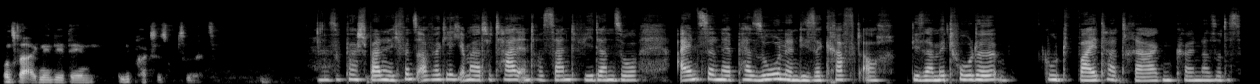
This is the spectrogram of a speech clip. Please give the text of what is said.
unsere eigenen Ideen in die Praxis umzusetzen. Super spannend. Ich finde es auch wirklich immer total interessant, wie dann so einzelne Personen diese Kraft auch dieser Methode gut weitertragen können. Also das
